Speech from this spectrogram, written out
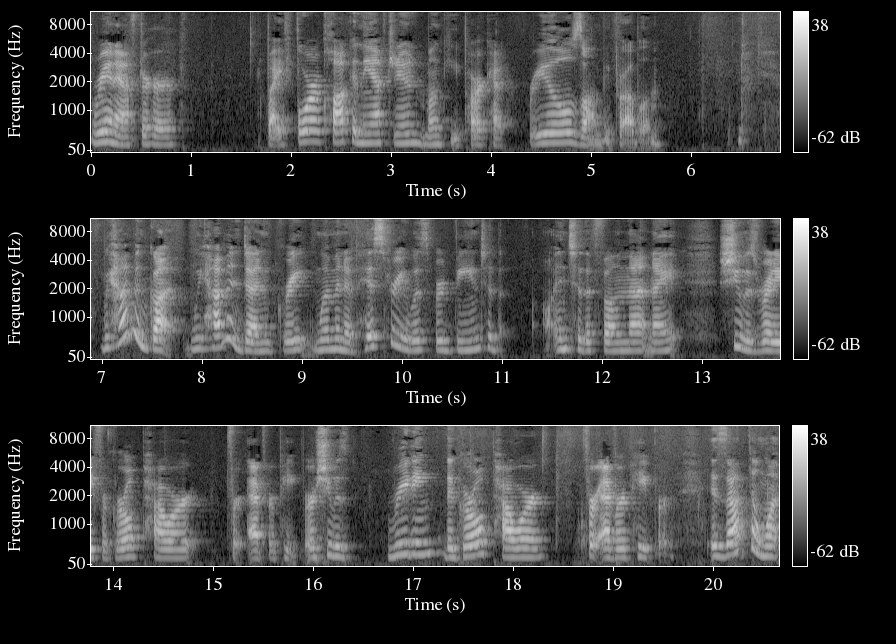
ran after her. By four o'clock in the afternoon, Monkey Park had a real zombie problem. We haven't got we haven't done great women of history, whispered Bean to the, into the phone that night. She was ready for Girl Power Forever paper. She was reading the Girl Power Forever paper. Is that the one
